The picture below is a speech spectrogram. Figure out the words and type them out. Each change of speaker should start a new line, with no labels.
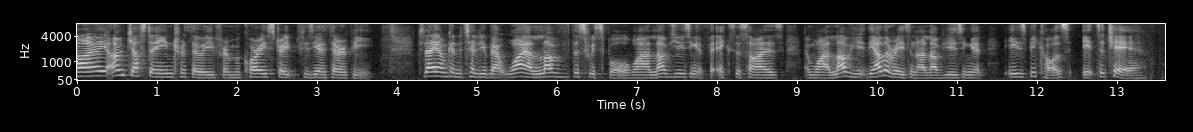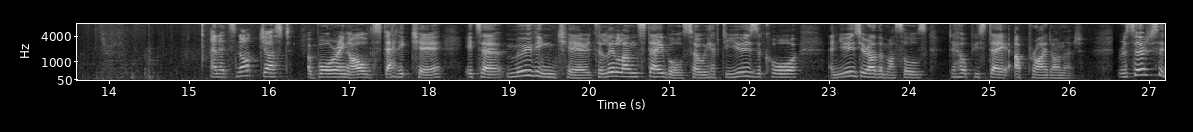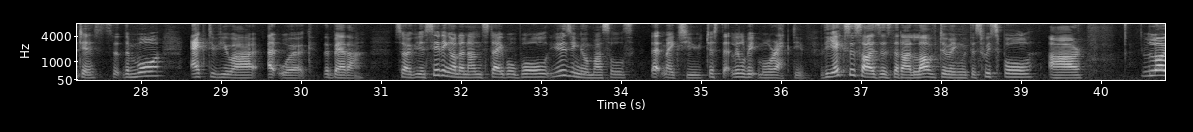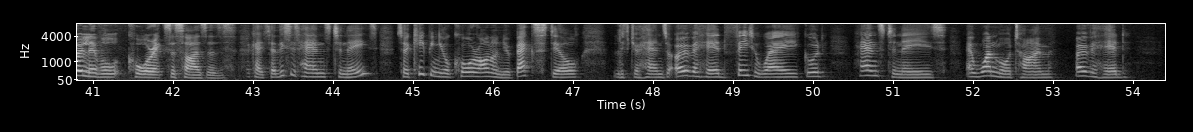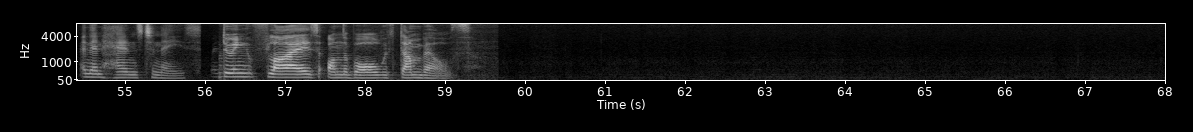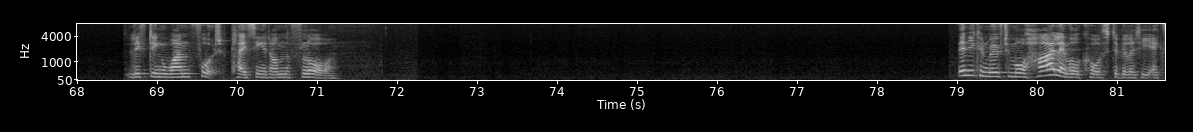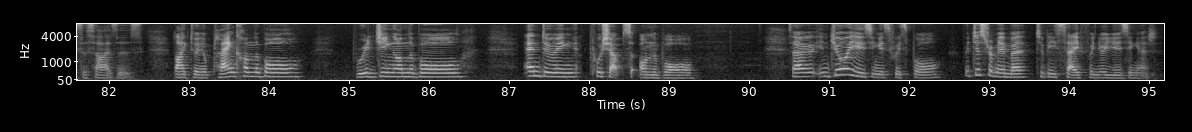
Hi, I'm Justine Trethewey from Macquarie Street Physiotherapy. Today I'm going to tell you about why I love the Swiss ball, why I love using it for exercise and why I love you the other reason I love using it is because it's a chair. And it's not just a boring old static chair, it's a moving chair. It's a little unstable so we have to use the core and use your other muscles to help you stay upright on it. Research suggests that the more active you are at work, the better. So if you're sitting on an unstable ball using your muscles, that makes you just that little bit more active. The exercises that I love doing with the Swiss ball are low level core exercises. Okay, so this is hands to knees. So keeping your core on, on your back still, lift your hands overhead, feet away, good. Hands to knees, and one more time, overhead, and then hands to knees. Doing flies on the ball with dumbbells. Lifting one foot, placing it on the floor. Then you can move to more high level core stability exercises, like doing a plank on the ball, bridging on the ball, and doing push-ups on the ball. So enjoy using your Swiss ball, but just remember to be safe when you're using it.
